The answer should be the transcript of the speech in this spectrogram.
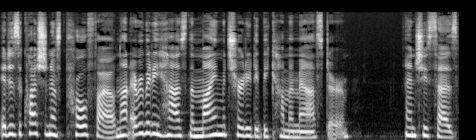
it is a question of profile. Not everybody has the mind maturity to become a master. And she says,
